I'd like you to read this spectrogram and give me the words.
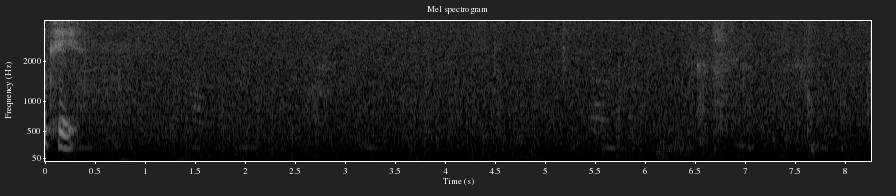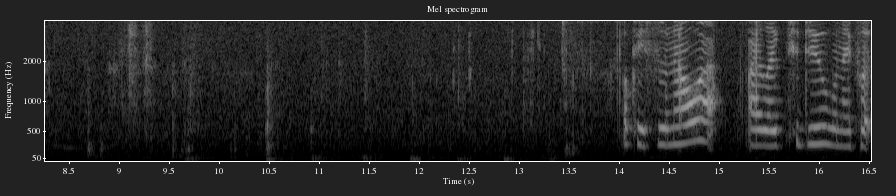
Okay, Okay, so now what I like to do when I put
